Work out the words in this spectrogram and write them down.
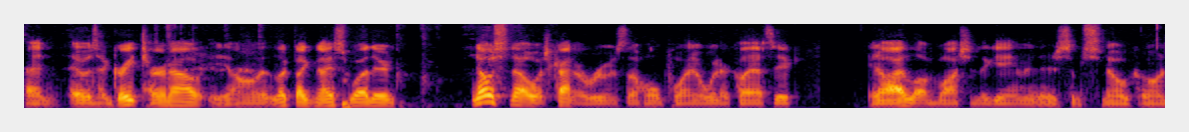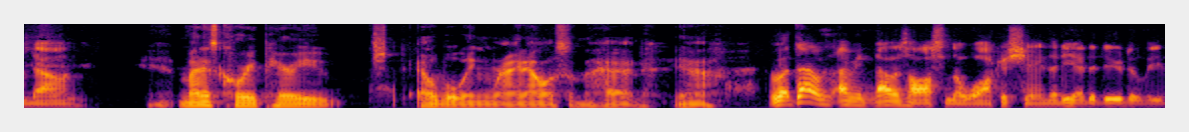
and it was a great turnout. You know, it looked like nice weather, no snow, which kind of ruins the whole point of Winter Classic you know, I love watching the game and there's some snow going down. Minus Corey Perry elbowing Ryan Ellis in the head. Yeah. But that was, I mean, that was awesome. The walk of shame that he had to do to leave.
